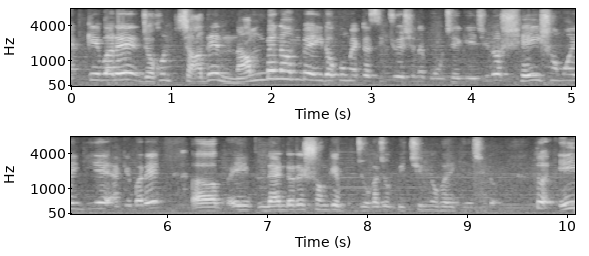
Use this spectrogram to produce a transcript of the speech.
একেবারে যখন চাঁদে নামবে নামবে এইরকম একটা সিচুয়েশনে পৌঁছে গিয়েছিল, সেই সময় গিয়ে একেবারে এই ল্যান্ডারের সঙ্গে যোগাযোগ বিচ্ছিন্ন হয়ে গিয়েছিল। তো এই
